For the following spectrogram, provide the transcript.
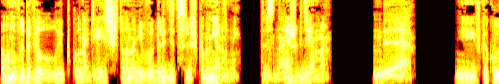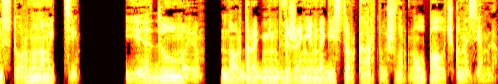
Он выдавил улыбку, надеясь, что она не выглядит слишком нервной. «Ты знаешь, где мы?» «Да». «И в какую сторону нам идти?» «Я думаю...» Нордер одним движением ноги стер карту и швырнул палочку на землю.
